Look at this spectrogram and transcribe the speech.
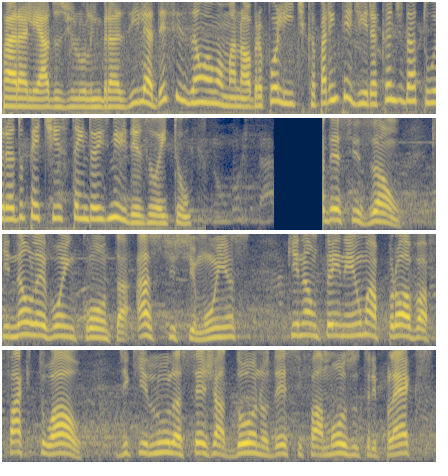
Para aliados de Lula em Brasília, a decisão é uma manobra política para impedir a candidatura do petista em 2018. A decisão que não levou em conta as testemunhas, que não tem nenhuma prova factual de que Lula seja dono desse famoso triplex,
